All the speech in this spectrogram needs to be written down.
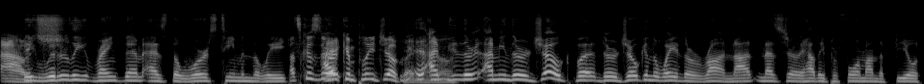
Ouch. They literally ranked them as the worst team in the league. That's because they're I- a complete joke right now. I, Noah. they're, I mean, they're a joke, but they're a joke in the way they're run, not necessarily how they perform on the field.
